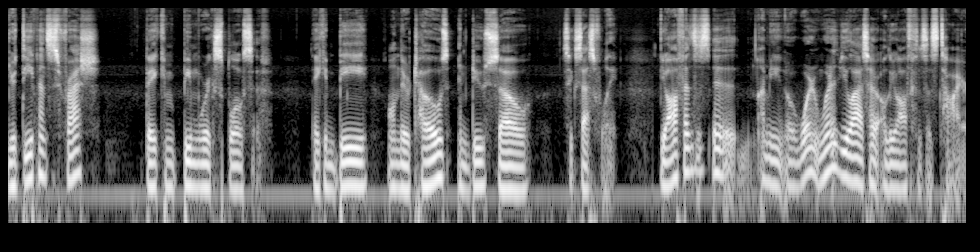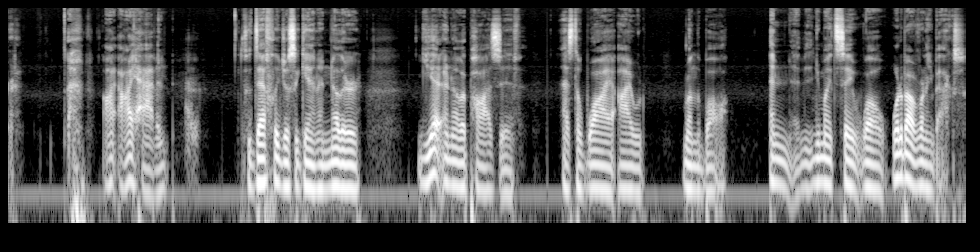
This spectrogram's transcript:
Your defense is fresh, they can be more explosive. They can be on their toes and do so successfully. The offense is, uh, I mean, uh, when, when did you last hear, oh, the offense is tired? I, I haven't. So definitely just, again, another yet another positive as to why I would run the ball. And you might say, well, what about running backs?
